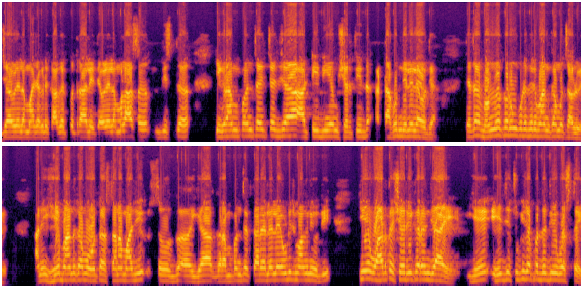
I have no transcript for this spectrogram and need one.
ज्या वेळेला माझ्याकडे कागदपत्र आले त्यावेळेला मला असं दिसतं की ग्रामपंचायतच्या ज्या अटी नियम शर्ती टाकून दिलेल्या होत्या त्याचा भंग करून कुठेतरी बांधकामं चालू आहेत. आणि हे बांधकामं होत असताना माझी या ग्रामपंचायत कार्यालयाला एवढीच मागणी होती की हे वाढतं शहरीकरण जे आहे हे हे जे चुकीच्या पद्धतीने वसतंय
